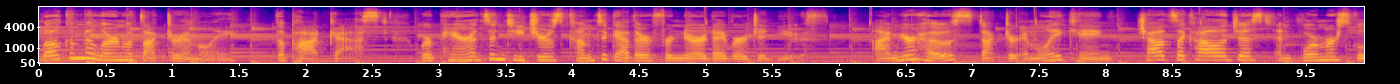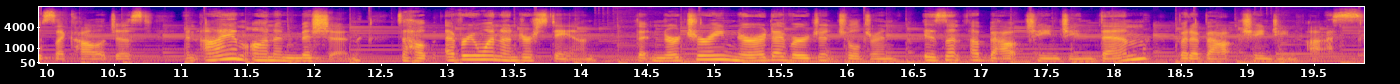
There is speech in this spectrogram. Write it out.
Welcome to Learn with Dr. Emily, the podcast where parents and teachers come together for neurodivergent youth. I'm your host, Dr. Emily King, child psychologist and former school psychologist, and I am on a mission to help everyone understand that nurturing neurodivergent children isn't about changing them, but about changing us.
